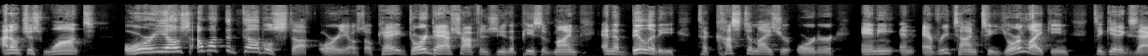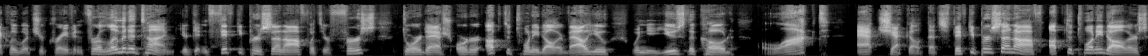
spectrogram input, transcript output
I don't just want Oreos. I want the double stuffed Oreos. Okay. DoorDash offers you the peace of mind and ability to customize your order any and every time to your liking to get exactly what you're craving. For a limited time, you're getting 50% off with your first DoorDash order up to $20 value when you use the code LOCKED at checkout. That's 50% off up to $20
